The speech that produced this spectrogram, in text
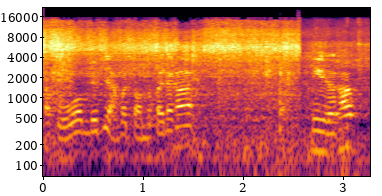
ครับผมเดี๋ยวที่หลังมาตอนต่อไปนะครับ นี่แหละครับ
